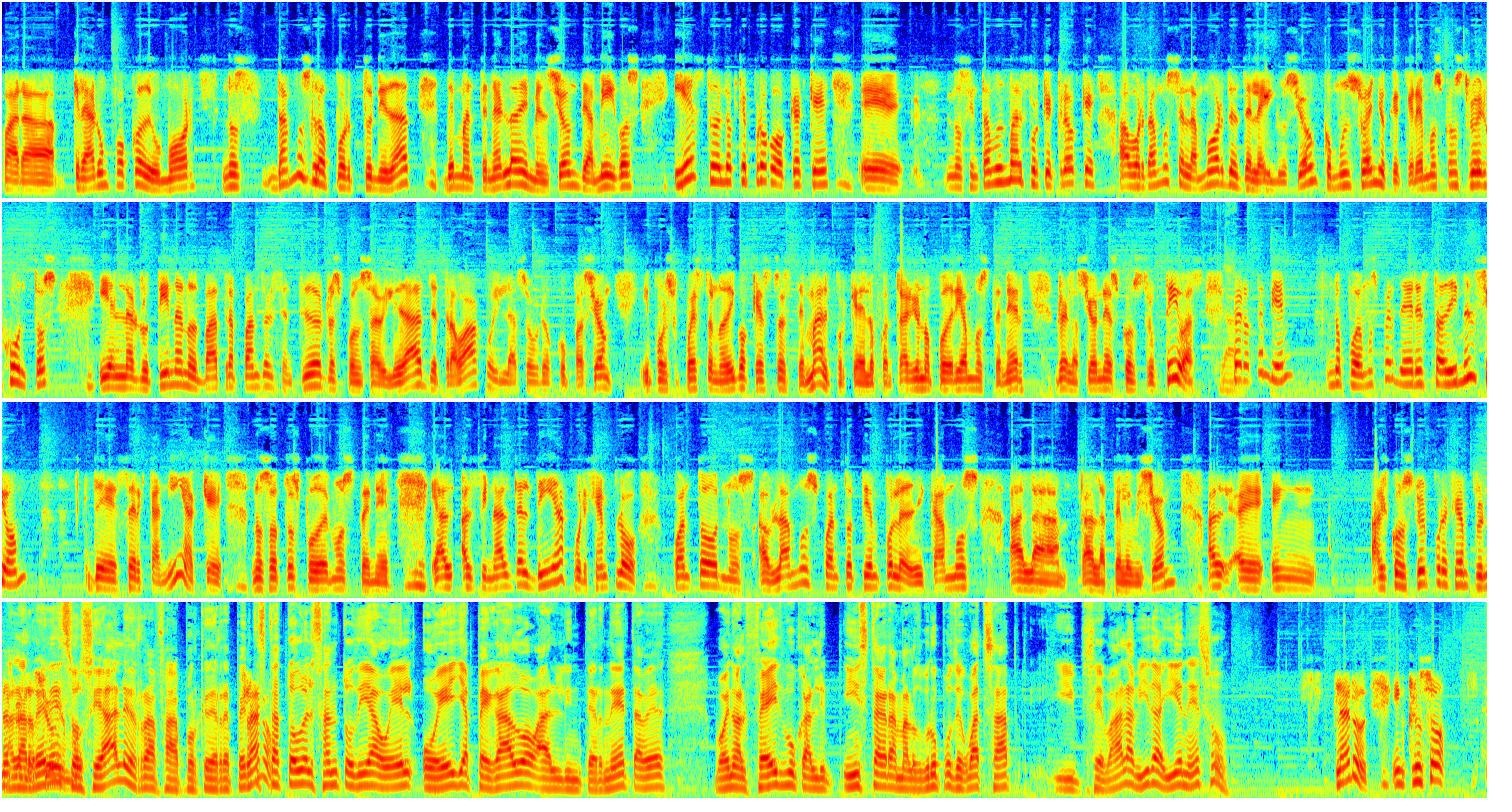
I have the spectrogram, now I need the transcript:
para crear un poco de humor, nos damos la oportunidad de mantener la dimensión de amigos y esto es lo que provoca que eh, nos sintamos mal porque creo que abordamos el amor desde la ilusión como un sueño que queremos construir juntos y en la rutina nos va atrapando el sentido de responsabilidad, de trabajo y la sobreocupación. Y por supuesto no digo que esto esté mal porque de lo contrario no podríamos tener relaciones constructivas, pero también no podemos perder esta dimensión de cercanía que nosotros podemos tener. Al, final del día, por ejemplo, cuánto nos hablamos, cuánto tiempo le dedicamos a la, a la televisión, al, eh, en, al construir, por ejemplo, una a las redes sociales, Rafa, porque de repente está todo el santo día o él o ella pegado al internet, a ver, bueno, al Facebook, al Instagram, a los grupos de WhatsApp y se va la vida ahí en eso. Claro, incluso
